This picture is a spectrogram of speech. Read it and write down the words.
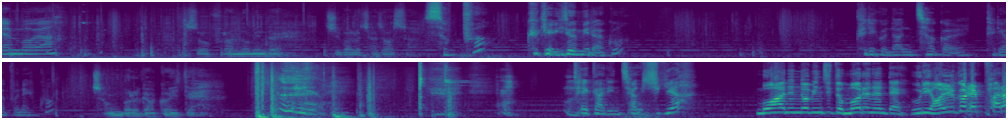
얘 뭐야? 소프란 놈인데 지발로 찾아왔어. 소프? 그게 이름이라고? 그리고 넌 저걸 들여보냈고? 정보를 갖고 있대. 대가린 장식이야? 뭐 하는 놈인지도 모르는데 우리 얼굴을 팔아?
